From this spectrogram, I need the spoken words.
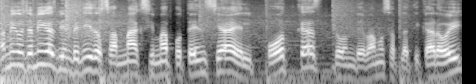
Amigos y amigas, bienvenidos a Máxima Potencia, el podcast donde vamos a platicar hoy,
